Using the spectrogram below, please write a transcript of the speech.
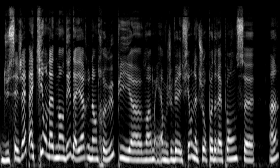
du cégep, à qui on a demandé d'ailleurs une entrevue, puis euh, je vérifie, on n'a toujours pas de réponse. Euh, hein?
